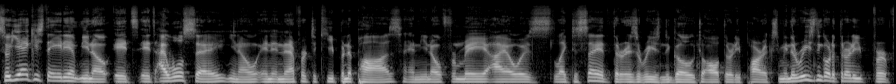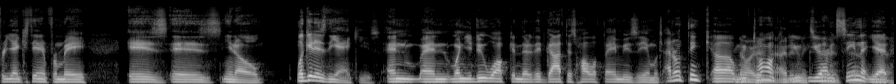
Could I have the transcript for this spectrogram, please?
so Yankee Stadium, you know, it's it's. I will say, you know, in an effort to keep in a pause, and you know, for me, I always like to say that there is a reason to go to all thirty parks. I mean, the reason to go to thirty for, for Yankee Stadium for me is is you know. Look, it is the Yankees, and and when you do walk in there, they've got this Hall of Fame museum, which I don't think uh, No, we've talked. You, you haven't seen that. it yet. Yeah,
